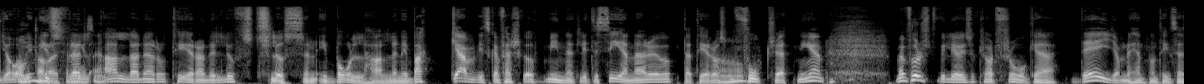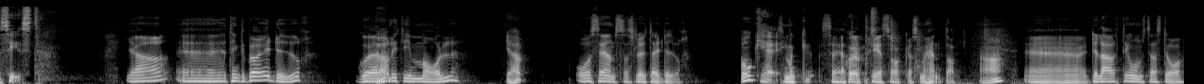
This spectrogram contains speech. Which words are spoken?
vi omtalades minns för länge väl sedan. alla den roterande luftslussen i bollhallen i Backa. Vi ska färska upp minnet lite senare och uppdatera oss Ja. på fortsättningen. Men först vill jag ju såklart fråga dig om det hänt någonting sen sist. Ja, eh, jag tänkte börja i dur. Gå över Ja. lite i moll. Ja, Och sen så sluta i dur. Okej. Så man kan säga att det är Skönt. tre saker som har hänt då. Ja. Eh, Delart i onsdags då,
